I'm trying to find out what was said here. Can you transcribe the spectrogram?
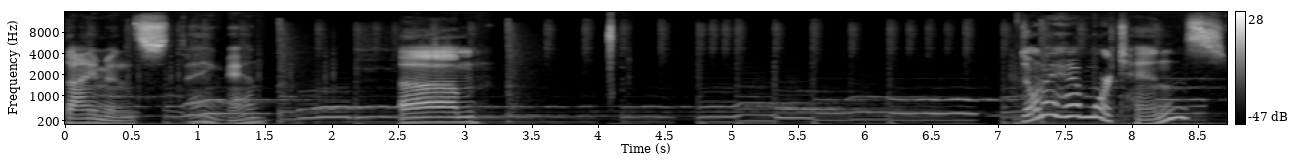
Diamonds. Dang man. Um Don't I have more tens?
